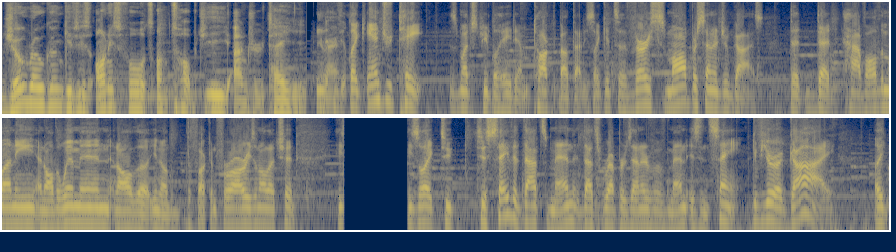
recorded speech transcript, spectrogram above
Joe Rogan gives his honest thoughts on top G Andrew Tate. N- Like Andrew Tate, as much as people hate him, talked about that. He's like, it's a very small percentage of guys that that have all the money and all the women and all the you know the, the fucking Ferraris and all that shit. He's he's like to to say that that's men, that's representative of men, is insane. If you're a guy, like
